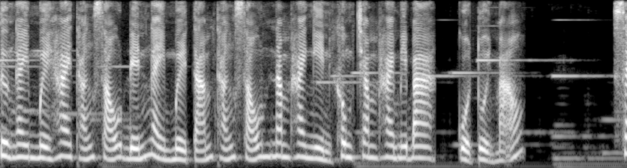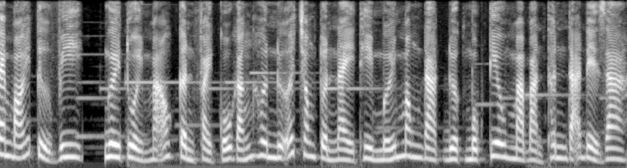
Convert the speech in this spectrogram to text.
từ ngày 12 tháng 6 đến ngày 18 tháng 6 năm 2023 của tuổi Mão. Xem bói tử vi, người tuổi Mão cần phải cố gắng hơn nữa trong tuần này thì mới mong đạt được mục tiêu mà bản thân đã đề ra.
